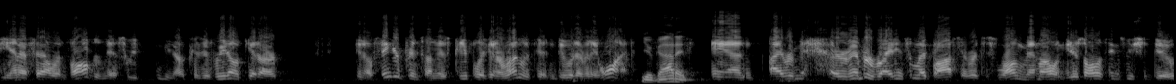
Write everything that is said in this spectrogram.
the NFL involved in this. We, you know, because if we don't get our, you know, fingerprints on this, people are going to run with it and do whatever they want." You got it. And I, rem- I remember writing to my boss. I wrote this long memo, and here's all the things we should do.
